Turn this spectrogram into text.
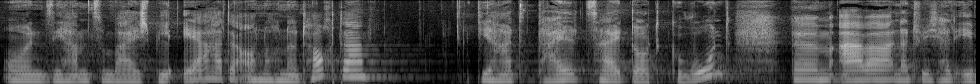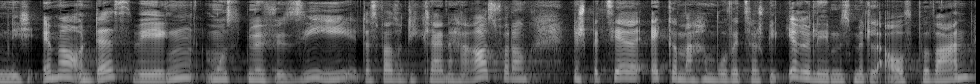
Und sie haben zum Beispiel, er hatte auch noch eine Tochter die hat Teilzeit dort gewohnt, ähm, aber natürlich halt eben nicht immer. Und deswegen mussten wir für sie, das war so die kleine Herausforderung, eine spezielle Ecke machen, wo wir zum Beispiel ihre Lebensmittel aufbewahren,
